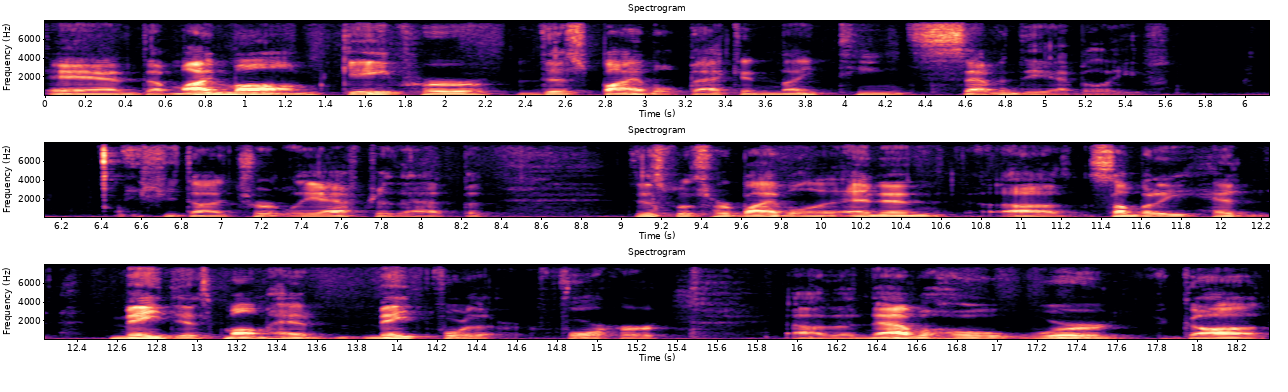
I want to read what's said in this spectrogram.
And uh, my mom gave her this Bible back in 1970, I believe. She died shortly after that, but this was her Bible. And then uh, somebody had made this. Mom had made for the, for her uh, the Navajo word God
